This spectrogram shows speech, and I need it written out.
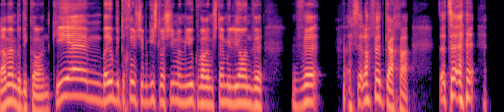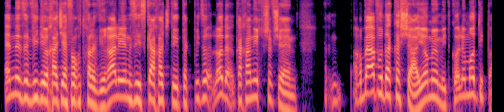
למה הם בדיכאון? כי הם היו בטוחים שבגיל 30 הם יהיו כבר עם 2 מיליון, ו... ו... זה לא עובד ככה. אין איזה וידאו אחד שיהפוך אותך לוויראלי, אין איזה עסקה אחת שתקפיץ, לא יודע, ככה אני חושב שאין. הרבה עבודה קשה, יומיומית, כל יום עוד טיפה.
